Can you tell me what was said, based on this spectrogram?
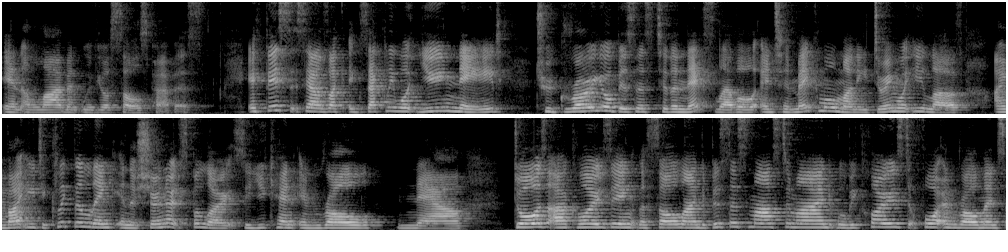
in alignment with your soul's purpose. If this sounds like exactly what you need to grow your business to the next level and to make more money doing what you love, I invite you to click the link in the show notes below so you can enroll now. Doors are closing. The Soul Aligned Business Mastermind will be closed for enrollments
